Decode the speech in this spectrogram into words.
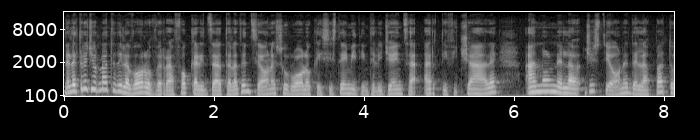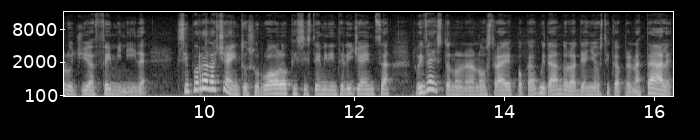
Nelle tre giornate di lavoro verrà focalizzata l'attenzione sul ruolo che i sistemi di intelligenza artificiale hanno nella gestione della patologia femminile si porrà l'accento sul ruolo che i sistemi di intelligenza rivestono nella nostra epoca, guidando la diagnostica prenatale,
